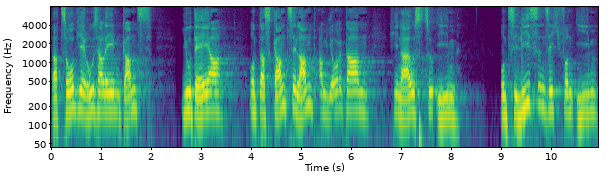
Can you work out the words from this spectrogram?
Da zog Jerusalem ganz Judäa und das ganze Land am Jordan hinaus zu ihm. Und sie ließen sich von ihm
